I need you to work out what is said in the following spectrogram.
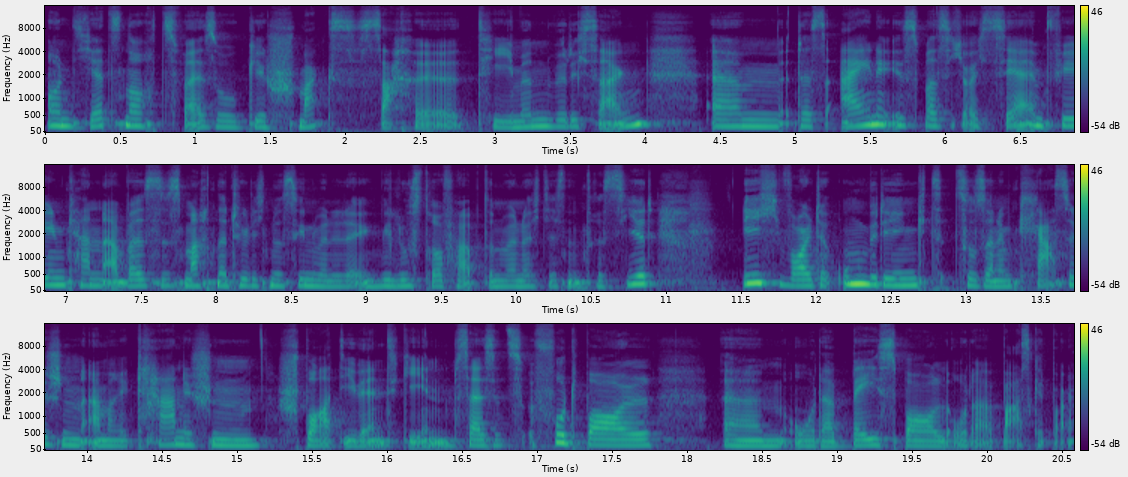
Und jetzt noch zwei so Geschmackssache-Themen, würde ich sagen. Ähm, das eine ist, was ich euch sehr empfehlen kann, aber es ist, macht natürlich nur Sinn, wenn ihr da irgendwie Lust drauf habt und wenn euch das interessiert. Ich wollte unbedingt zu so einem klassischen amerikanischen Sportevent gehen, sei es jetzt Football, ähm, oder Baseball oder Basketball.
